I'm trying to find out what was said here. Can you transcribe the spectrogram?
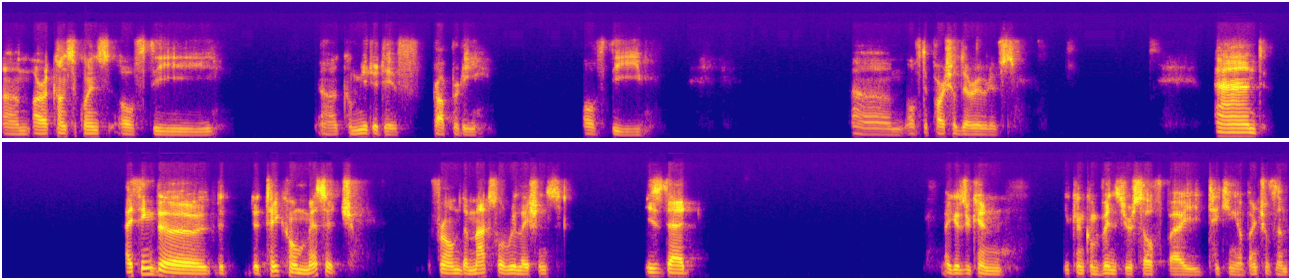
um, are a consequence of the uh, commutative property of the um, of the partial derivatives. And I think the, the, the take home message from the Maxwell relations is that I guess you can you can convince yourself by taking a bunch of them.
